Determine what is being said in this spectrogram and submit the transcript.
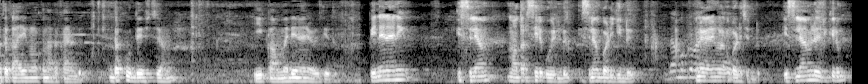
അങ്ങനത്തെ കാര്യങ്ങളൊക്കെ നടക്കാനുണ്ട്. ഇതൊക്കെ ഉദ്ദേശിച്ചാണ് ഈ കമ്പനി ഞാൻ എഴുതിയത്. പിന്നെ ഞാൻ ഇസ്ലാം മദ്രസയിൽ പോയിട്ടുണ്ട്. ഇസ്ലാം പഠിക്കുന്നുണ്ട്. അങ്ങനെ കാര്യങ്ങളൊക്കെ പഠിച്ചിട്ടുണ്ട്. ഇസ്ലാമിൽ ഒരിക്കലും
